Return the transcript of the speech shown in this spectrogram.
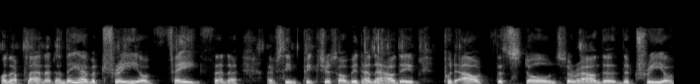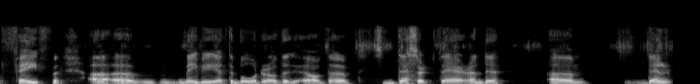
on our planet, and they have a tree of faith, and uh, I've seen pictures of it and how they put out the stones around the, the tree of faith, uh, uh maybe at the border of the of the desert there, and uh, um, then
